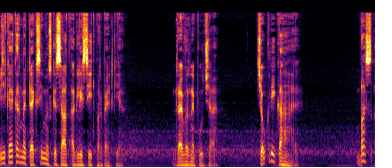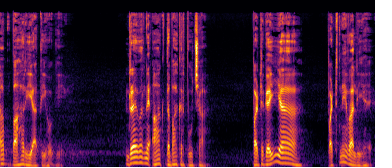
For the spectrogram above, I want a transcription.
یہ کہہ کر میں ٹیکسی میں اس کے ساتھ اگلی سیٹ پر بیٹھ گیا۔ ڈرائیور نے پوچھا، چوکری کہاں ہے؟ بس اب باہر ہی آتی ہوگی۔ ڈرائیور نے آنکھ دبا کر پوچھا، پٹ گئی یا پٹنے والی ہے؟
